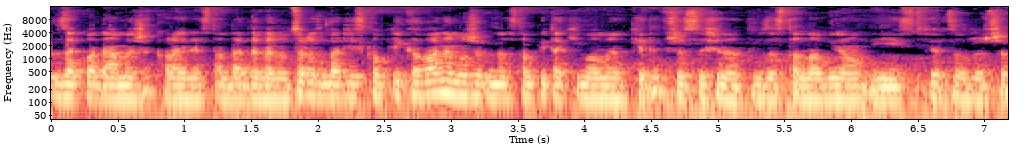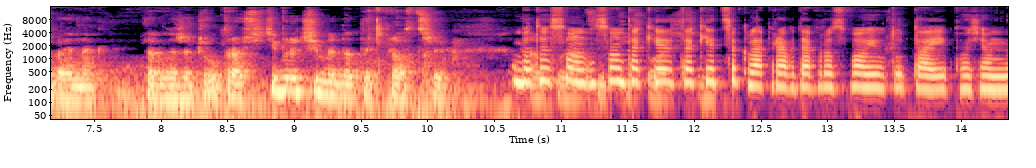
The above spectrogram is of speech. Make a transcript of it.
zakładamy, że kolejne standardy będą coraz bardziej skomplikowane. Może nastąpi taki moment, kiedy wszyscy się nad tym zastanowią i stwierdzą, że trzeba jednak pewne rzeczy uprościć i wrócimy do tych prostszych bo to są, są takie, takie cykle, prawda, w rozwoju tutaj poziom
